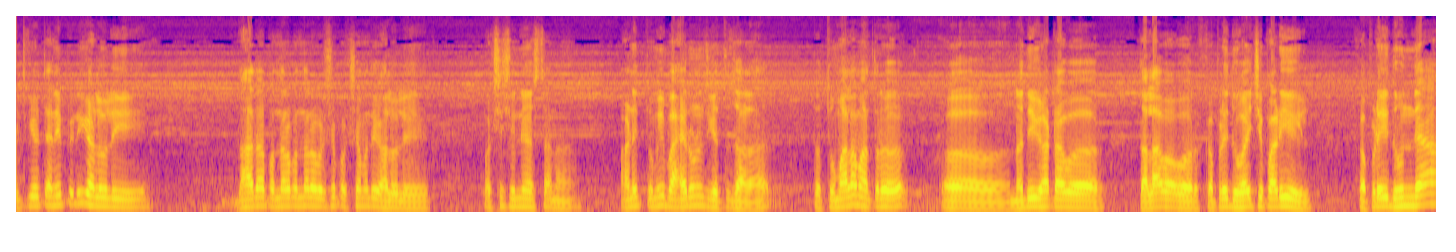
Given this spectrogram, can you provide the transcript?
इतकी त्यांनी पिढी घालवली. दहा दहा पंधरा पंधरा वर्ष पक्षामध्ये घालवले. पक्ष शून्य असताना. आणि तुम्ही बाहेरूनच घेत जाणार. तर तुम्हाला मात्र नदीघाटावर तलावावर कपडे धुवायची पाळी येईल. कपडेही धुवून द्या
